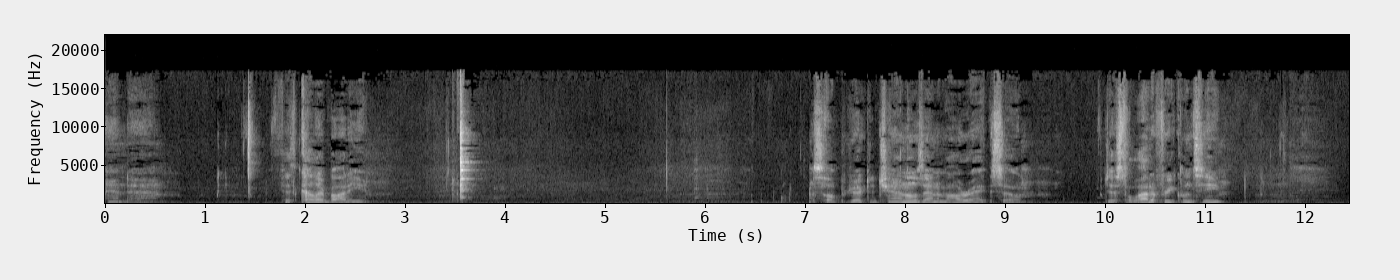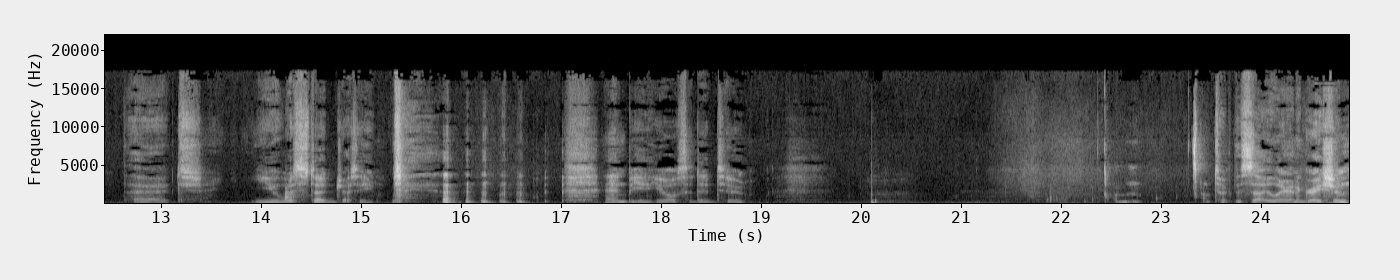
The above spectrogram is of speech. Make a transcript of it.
and a fifth color body. Self projected channels, and I'm alright, so just a lot of frequency that you withstood, Jesse. and B, you also did too. Took the cellular integration.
